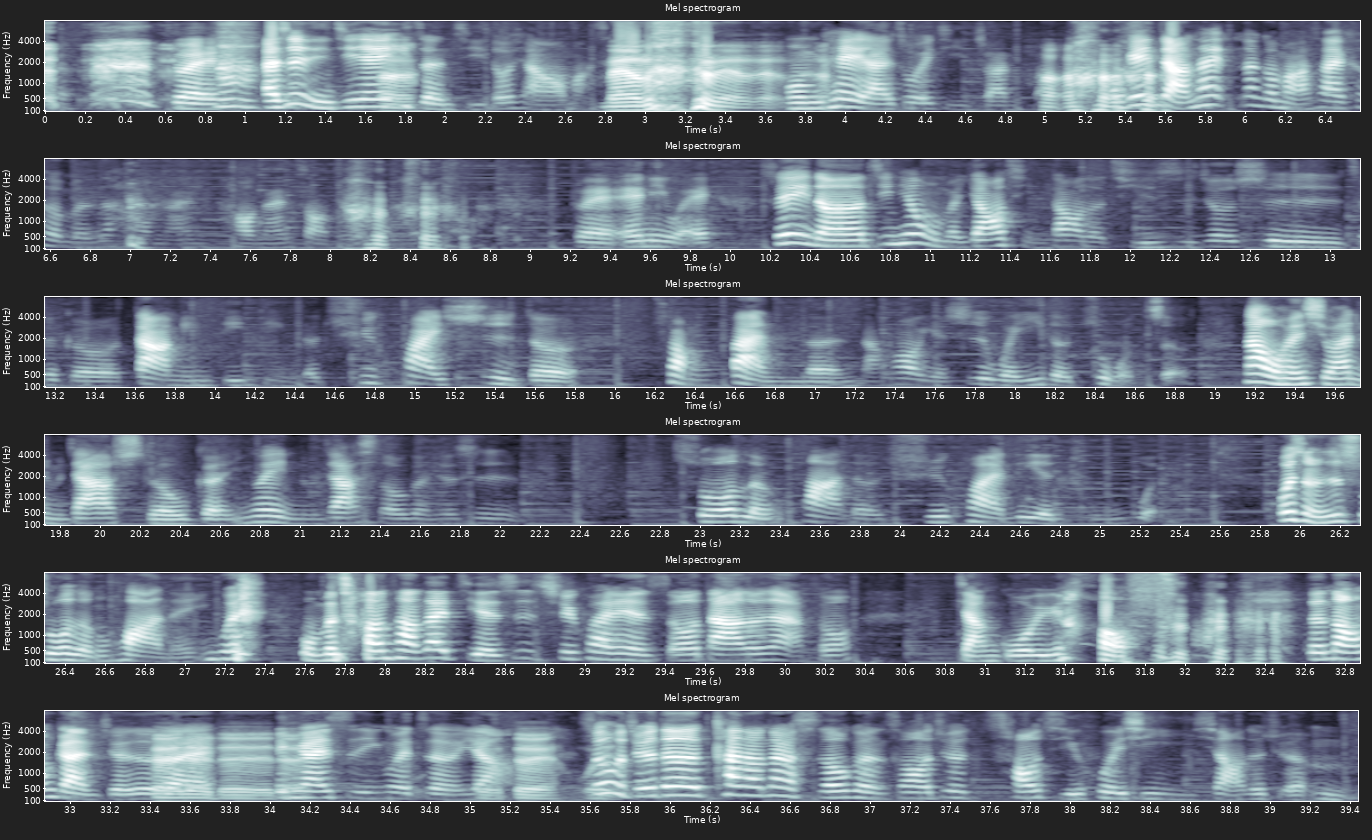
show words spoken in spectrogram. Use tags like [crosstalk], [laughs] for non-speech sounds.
对，还是你今天一整集都想要马赛克？没有没有没有没有，我们可以来做一集专访。我跟你讲，那那个马赛克门是好难好难找的。[laughs] 对，anyway，所以呢，今天我们邀请到的其实就是这个大名鼎鼎的区块市的创办人，然后也是唯一的作者。那我很喜欢你们家的 slogan，因为你们家 slogan 就是说人话的区块链图文。为什么是说人话呢？因为我们常常在解释区块链的时候，大家都在讲说讲国语好吗 [laughs] 的那种感觉，对不对对对对对，应该是因为这样。对，所以我觉得看到那个 slogan 的时候，就超级会心一笑，就觉得嗯，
